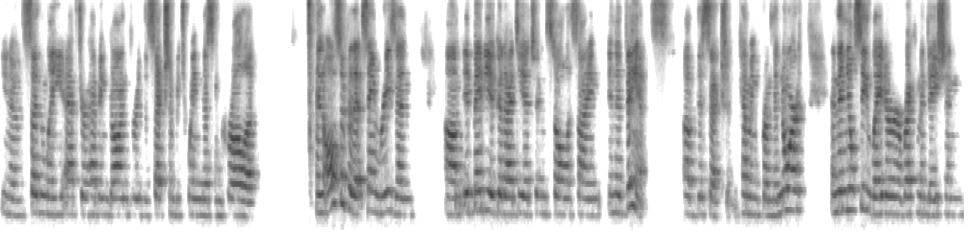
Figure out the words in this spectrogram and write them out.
you know, suddenly after having gone through the section between this and Corolla. And also for that same reason, um, it may be a good idea to install a sign in advance of this section coming from the north. And then you'll see later a recommendation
